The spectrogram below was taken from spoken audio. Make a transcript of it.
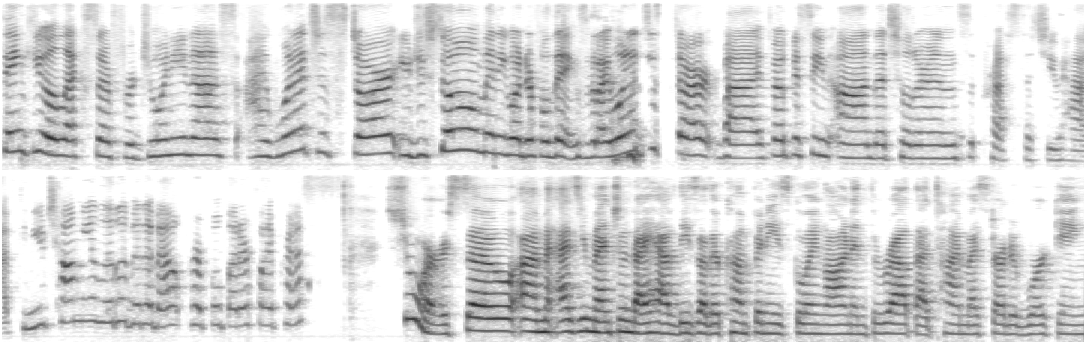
thank you, Alexa, for joining us. I wanted to start, you do so many wonderful things, but I wanted to start by focusing on the children's press that you have. Can you tell me a little bit about Purple Butterfly Press? Sure. So, um, as you mentioned, I have these other companies going on, and throughout that time, I started working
